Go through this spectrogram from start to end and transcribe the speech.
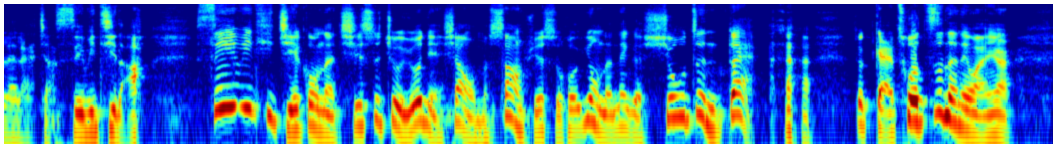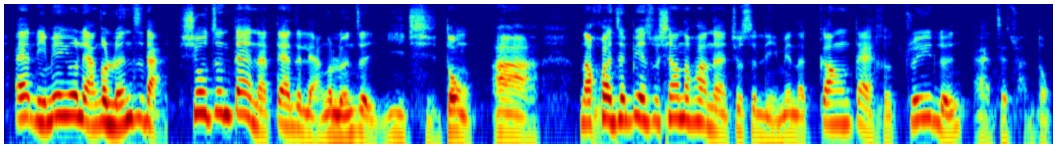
来来，讲 CVT 的啊，CVT 结构呢，其实就有点像我们上学时候用的那个修正带，就改错字的那玩意儿。哎，里面有两个轮子的修正带呢，带着两个轮子一起动啊。那换成变速箱的话呢，就是里面的钢带和锥轮哎在传动。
